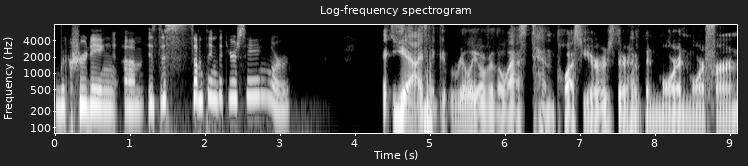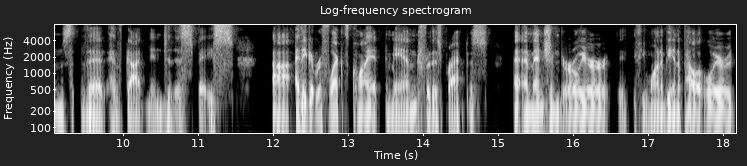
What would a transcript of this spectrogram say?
recruiting. Um, is this something that you're seeing or? Yeah, I think really over the last 10 plus years, there have been more and more firms that have gotten into this space. Uh, I think it reflects client demand for this practice. I, I mentioned earlier, if you want to be an appellate lawyer,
